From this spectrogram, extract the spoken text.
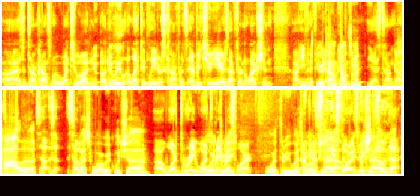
uh, as a town councilman. We went to a, new, a newly elected leaders conference every two years after an election. Uh, even if You're a town don't- councilman. Yes, town councilman. Holla. So, so, so West Warwick, which uh, uh, Ward three, Ward, Ward three, three. West Warwick. Ward three, West I Warwick. plenty Shout of out. stories we can Shout tell out. that.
